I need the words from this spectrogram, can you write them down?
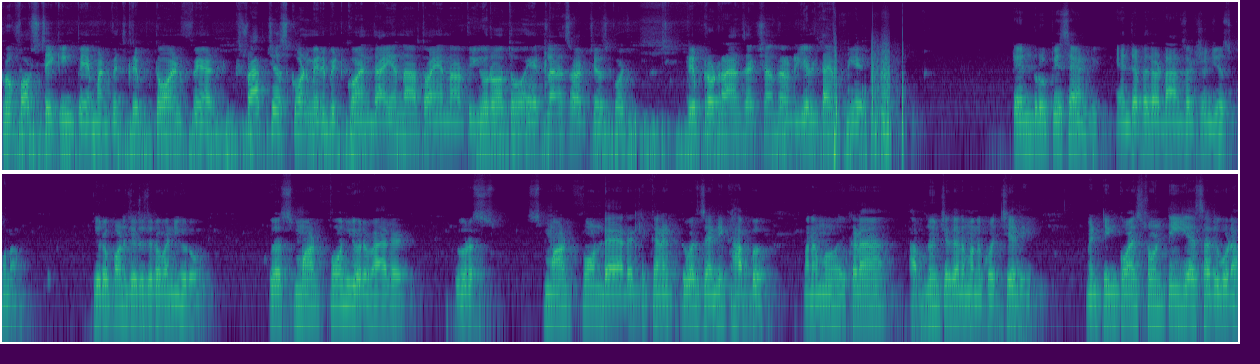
Proof of staking payment with crypto and fiat swap చేసుకోండి మీరు బిట్ కాయిన్ ఐఎన్ఆర్తో ఐఎన్ఆర్తో యూరోతో ఎట్లనే స్వాప్ చేసుకోవచ్చు. Crypto transaction real time fiat ten రూపీసే అండి. ఎంత పెద్ద ట్రాన్సాక్షన్ చేసుకున్నాం. Zero point zero zero one euro. Your smartphone your wallet your smartphone directly connect your జెనిక్ హబ్ మనము ఇక్కడ హబ్ నుంచే కదా మనకు వచ్చేది. మింటింగ్ కాయిన్స్ ట్వంటీ ఇయర్స్ అది కూడా.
